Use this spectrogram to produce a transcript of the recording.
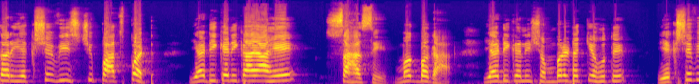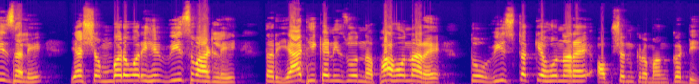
तर एकशे वीसची पाचपट या ठिकाणी काय आहे? सहाशे. मग बघा या ठिकाणी शंभर टक्के होते. एकशे वीस झाले या शंभरवर हे वीस वाढले तर या ठिकाणी जो नफा होणार आहे तो वीस टक्के होणार आहे ऑप्शन क्रमांक डी.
